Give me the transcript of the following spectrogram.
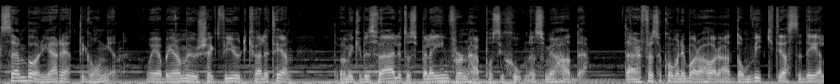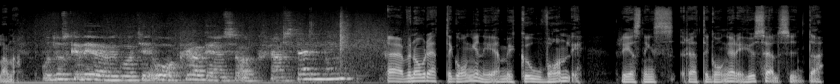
sen börjar rättegången och jag ber om ursäkt för ljudkvaliteten. Det var mycket besvärligt att spela in från den här positionen som jag hade. Därför så kommer ni bara höra de viktigaste delarna. Och då ska vi övergå till åklagarens sakframställning. Även om rättegången är mycket ovanlig, resningsrättegångar är ju sällsynta,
